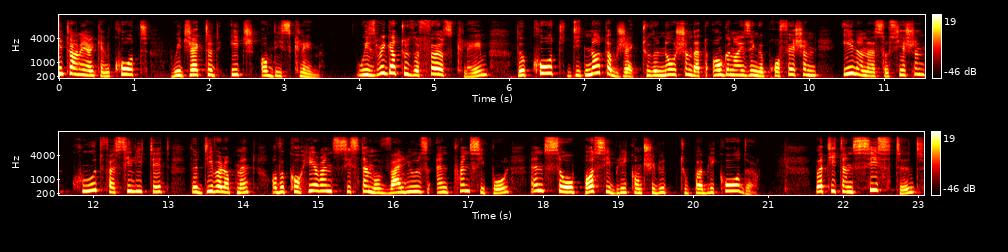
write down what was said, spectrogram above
Inter-American Court rejected each of these claims. With regard to the first claim, the court did not object to the notion that organizing a profession in an association could facilitate the development of a coherent system of values and principles and so possibly contribute to public order. But it insisted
